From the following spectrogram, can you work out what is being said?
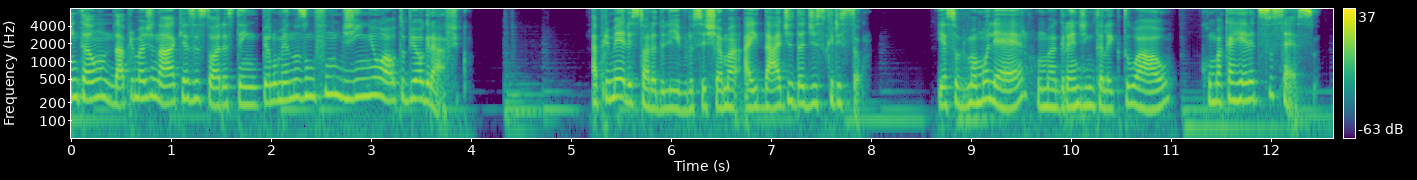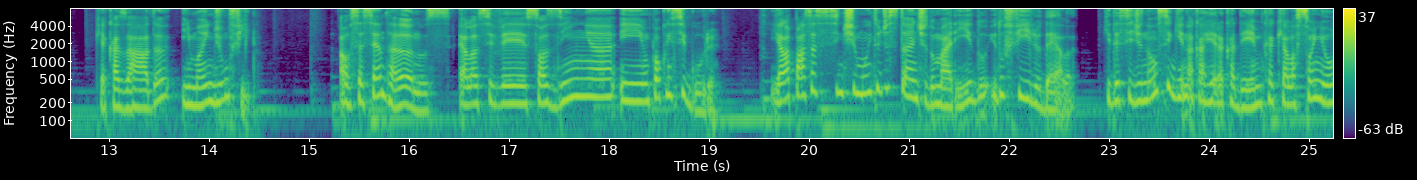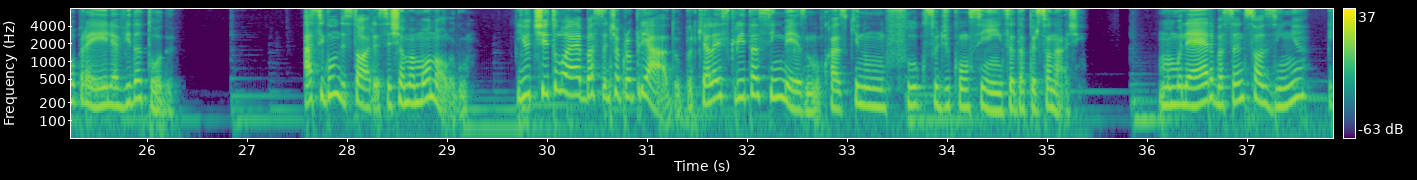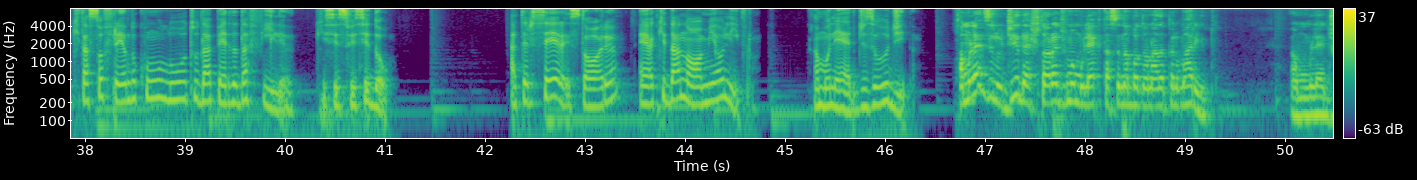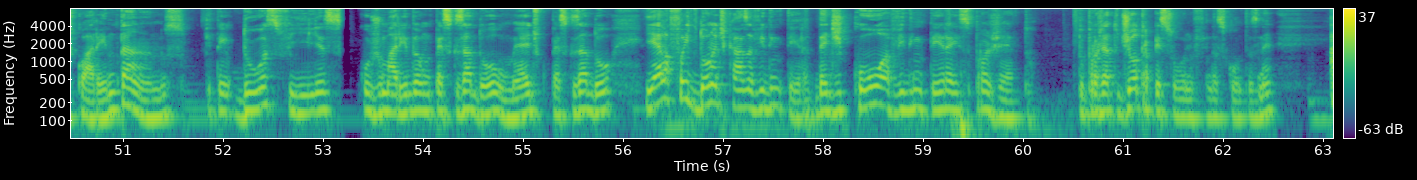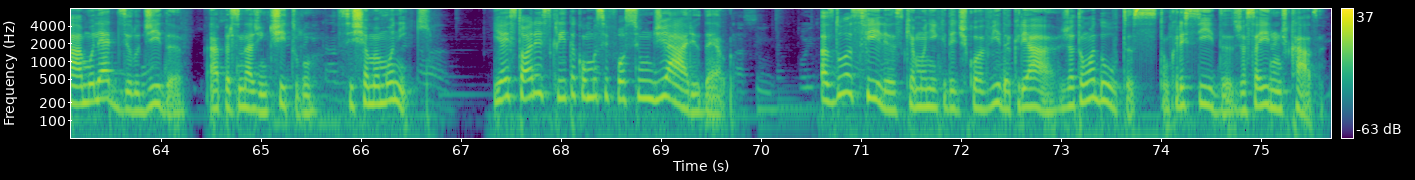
Então, dá para imaginar que as histórias têm pelo menos um fundinho autobiográfico. A primeira história do livro se chama A Idade da Descrição. E é sobre uma mulher, uma grande intelectual, com uma carreira de sucesso, que é casada e mãe de um filho. Aos 60 anos, ela se vê sozinha e um pouco insegura. E ela passa a se sentir muito distante do marido e do filho dela, que decide não seguir na carreira acadêmica que ela sonhou para ele a vida toda. A segunda história se chama Monólogo. E o título é bastante apropriado, porque ela é escrita assim mesmo, quase que num fluxo de consciência da personagem. Uma mulher bastante sozinha e que está sofrendo com o luto da perda da filha, que se suicidou. A terceira história é a que dá nome ao livro, A Mulher Desiludida. A Mulher Desiludida é a história de uma mulher que está sendo abandonada pelo marido. É uma mulher de 40 anos, que tem duas filhas, cujo marido é um pesquisador, um médico pesquisador, e ela foi dona de casa a vida inteira, dedicou a vida inteira a esse projeto. Do projeto de outra pessoa, no fim das contas, né? A Mulher Desiludida, a personagem título, se chama Monique. E a história é escrita como se fosse um diário dela. As duas filhas que a Monique dedicou a vida a criar já estão adultas, estão crescidas, já saíram de casa.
